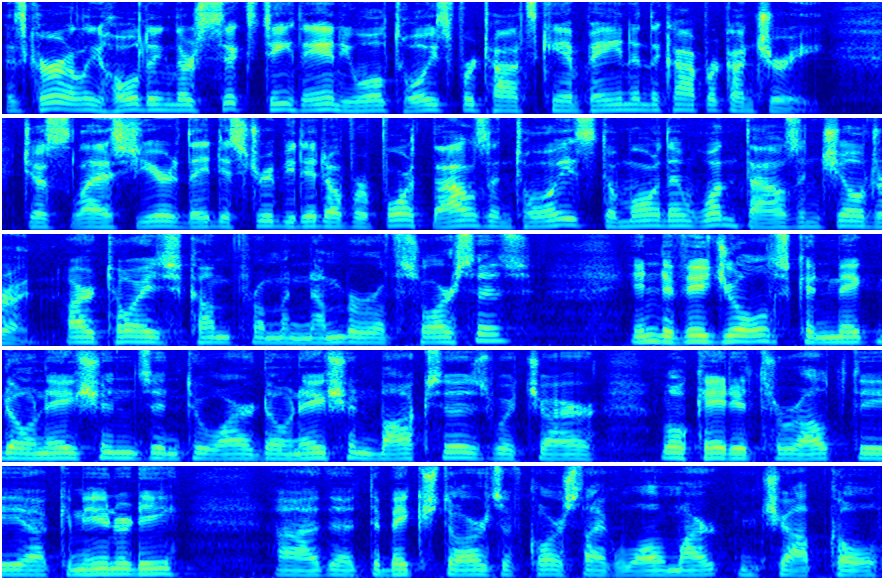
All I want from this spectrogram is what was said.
is currently holding their 16th annual Toys for Tots campaign in the Copper Country. Just last year, they distributed over 4,000 toys to more than 1,000 children. Our toys come from a number of sources. Individuals can make donations into our donation boxes, which are located throughout the uh, community. Uh, the, the big stores, of course, like Walmart and Shopko,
